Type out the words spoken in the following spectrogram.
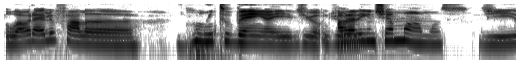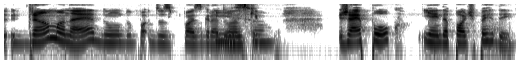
O Aurélio fala muito bem aí de, de um, Aurelinho, te amamos. De drama, né? Do, do dos pós-graduandos que já é pouco e ainda pode perder.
